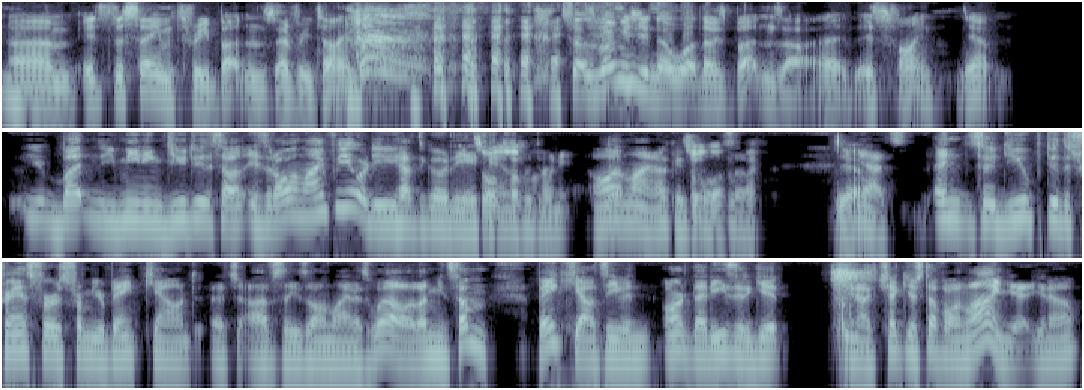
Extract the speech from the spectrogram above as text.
mm. um, it's the same three buttons every time. so as long as you know what those buttons are, uh, it's fine. Yeah. But meaning, do you do this on? Is it all online for you, or do you have to go to the ATM and put the money online? Yeah. Okay, it's cool. So, yeah. yeah and so do you do the transfers from your bank account, which obviously is online as well? I mean, some bank accounts even aren't that easy to get. You know, check your stuff online yet. You know.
